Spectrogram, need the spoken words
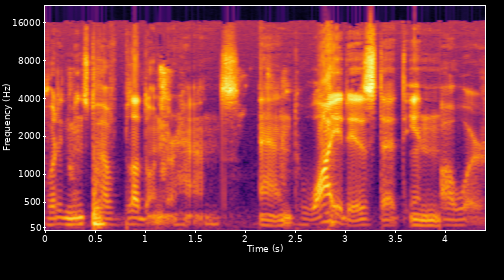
what it means to have blood on your hands, and why it is that in our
